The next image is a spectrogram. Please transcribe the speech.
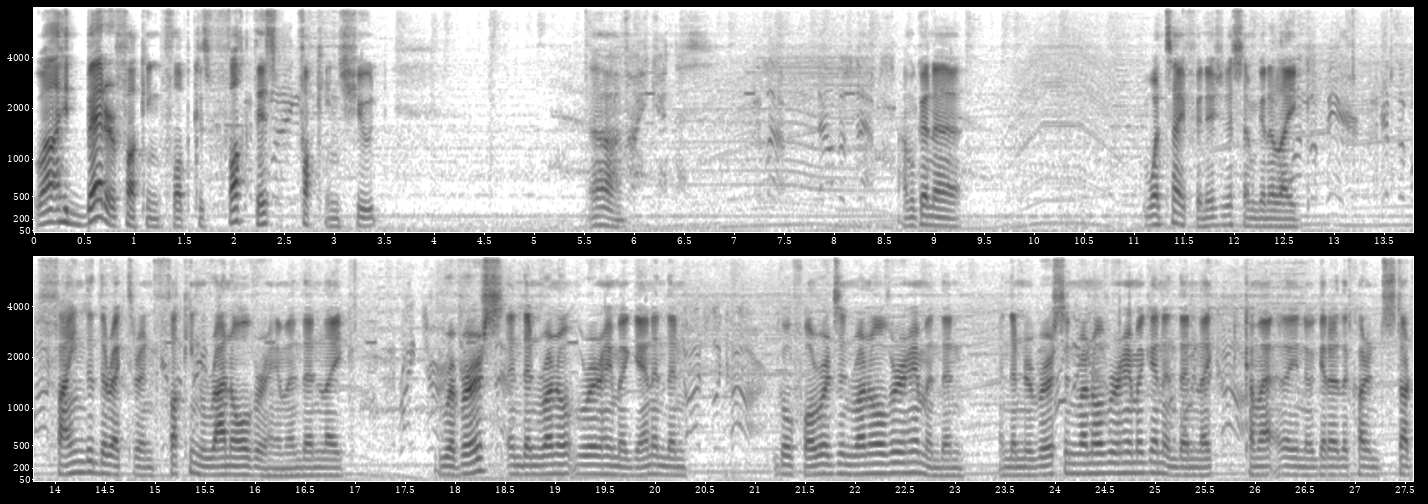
Well, I'd better fucking flop, because fuck this fucking shoot. Oh my goodness. I'm gonna... Once I finish this, I'm gonna like find the director and fucking run over him and then like reverse and then run over him again and then go forwards and run over him and then and then reverse and run over him again and then like come out you know get out of the car and start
